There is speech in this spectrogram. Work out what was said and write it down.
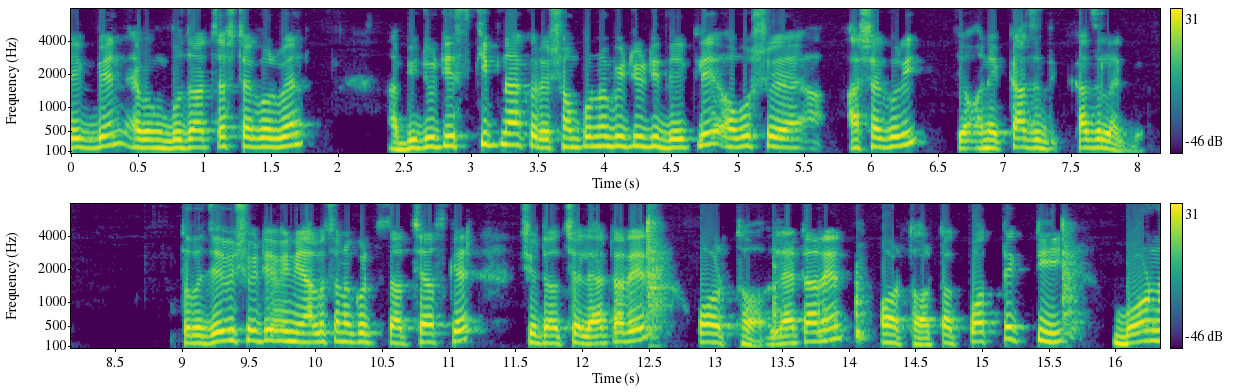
দেখবেন এবং বোঝার চেষ্টা করবেন। ভিডিওটি স্কিপ না করে সম্পূর্ণ ভিডিওটি দেখলে অবশ্যই আশা করি যে অনেক কাজে কাজে লাগবে। তবে যে বিষয়টি আমি নিয়ে আলোচনা করতে চাচ্ছি আজকে, সেটা হচ্ছে ল্যাটারের অর্থ ল্যাটারের অর্থ, অর্থাৎ প্রত্যেকটি বর্ণ,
